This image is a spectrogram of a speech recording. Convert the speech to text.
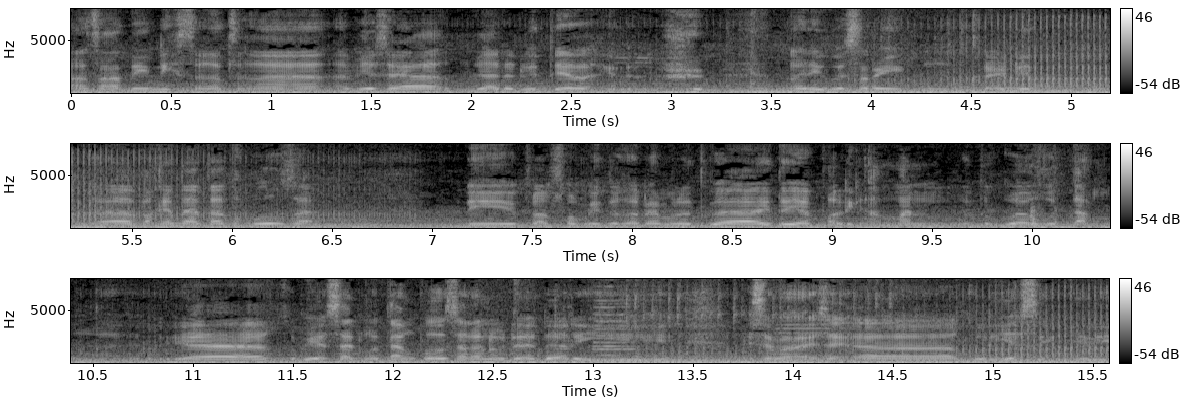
saat ini sangat sangat biasanya nggak ada duitnya lah gitu. Makanya gue sering kredit uh, pakai data atau pulsa di platform itu karena menurut gue itu yang paling aman untuk gue utang ya kebiasaan utang pulsa kan udah dari SMA, SMA uh, kuliah sih jadi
